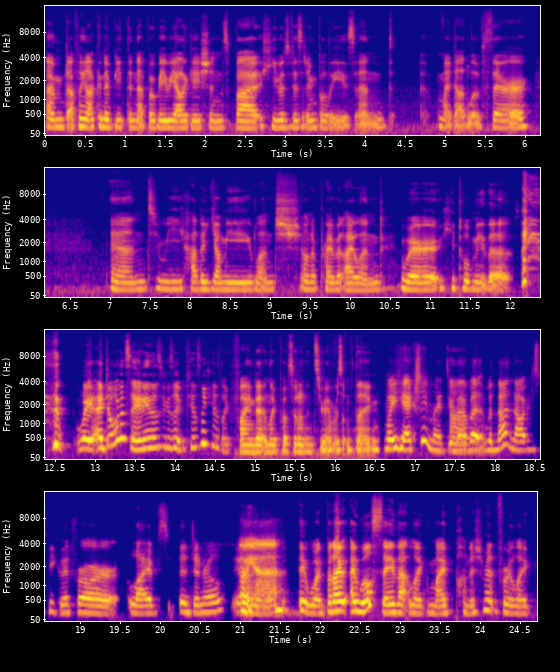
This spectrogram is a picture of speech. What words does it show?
I'm definitely not going to beat the nepo baby allegations, but he was visiting Belize, and my dad lives there, and we had a yummy lunch on a private island where he told me that. Wait, I don't want to say any of this because it feels like he'd like find it and like post it on Instagram or something. wait he actually might do that but Um, would that not just be good for our lives in general Oh, yeah. It would, but I, I will say that like my punishment for like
